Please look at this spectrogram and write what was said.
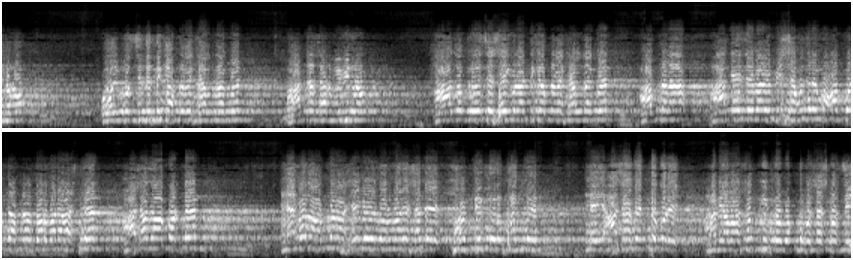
এখনও। ওই মসজিদের দিকে আপনারা খেয়াল রাখবেন। মাদ্রাসার বিভিন্ন হাজত রয়েছে সেইগুলোর দিকে আপনারা খেয়াল রাখবেন। আপনারা আগে যেভাবে বিশ্বাসের মহব্বতে আপনারা দরবারে আসতেন আসা যাওয়া করতেন। এখন আপনারা সেইভাবে দরবারের সাথে সম্পৃক্ত থাকবেন। এই আশা ব্যক্ত করে আমি আমার সংক্ষিপ্ত বক্তব্য শেষ করছি।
